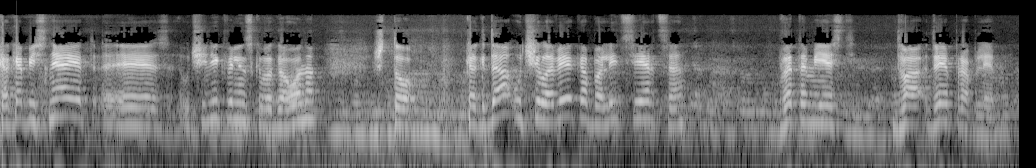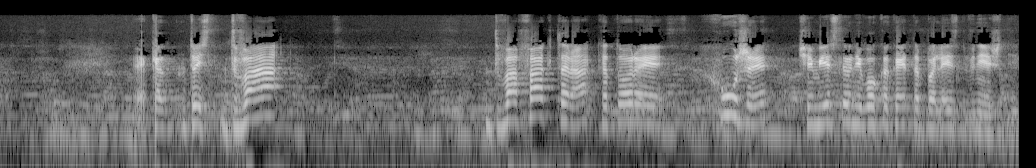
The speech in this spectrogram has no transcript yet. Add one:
Как объясняет э, ученик Велинского Гаона, что когда у человека болит сердце, в этом есть два, две проблемы. Э, то есть два два фактора, которые хуже, чем если у него какая-то болезнь внешняя.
